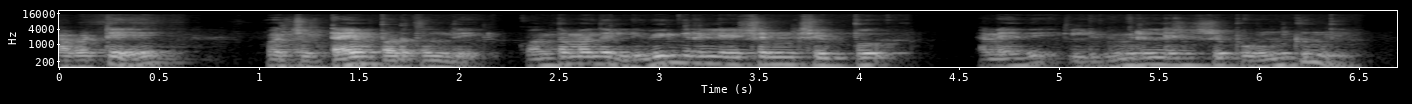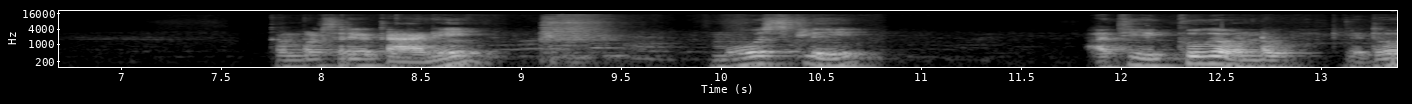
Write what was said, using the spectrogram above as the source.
కాబట్టి కొంచెం టైం పడుతుంది. కొంతమంది లివింగ్ రిలేషన్షిప్ అనేది లివింగ్ రిలేషన్షిప్ ఉంటుంది కంపల్సరీగా. కానీ మోస్ట్లీ అతి ఎక్కువగా ఉండవు. ఏదో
